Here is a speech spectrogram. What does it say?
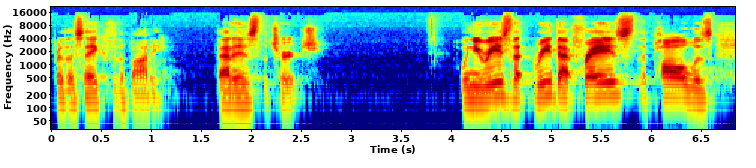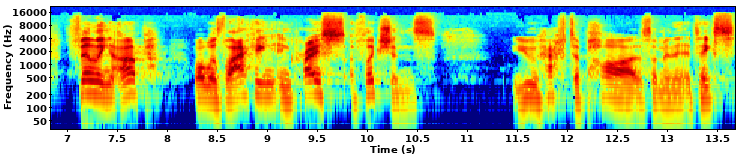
for the sake of the body, that is, the church. When you read that, read that phrase that Paul was filling up what was lacking in Christ's afflictions, you have to pause a minute. It takes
